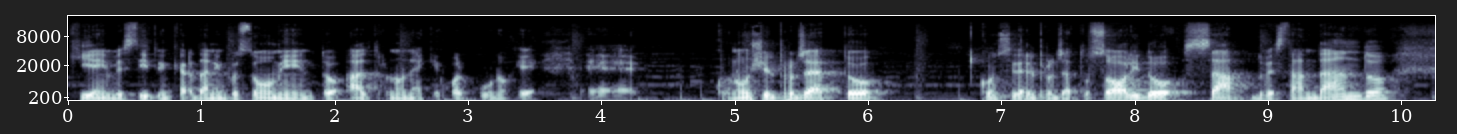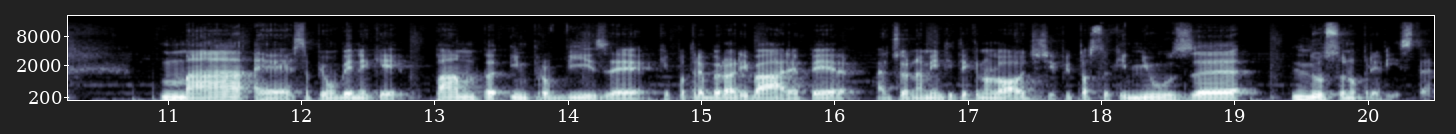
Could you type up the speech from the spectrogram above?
chi è investito in Cardano in questo momento altro non è che qualcuno che eh, conosce il progetto, considera il progetto solido, sa dove sta andando ma eh, sappiamo bene che pump improvvise che potrebbero arrivare per aggiornamenti tecnologici piuttosto che news non sono previste.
